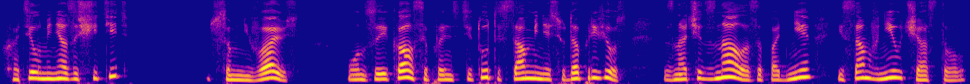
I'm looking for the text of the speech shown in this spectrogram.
Хотел меня защитить? Сомневаюсь, он заикался про институт и сам меня сюда привез. Значит, знал о западне и сам в ней участвовал.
